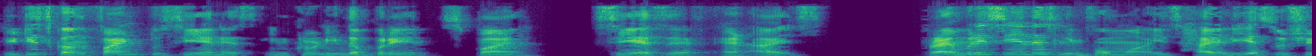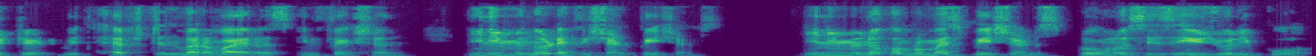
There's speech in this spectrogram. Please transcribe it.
It is confined to CNS including the brain, spine, CSF and eyes. Primary CNS lymphoma is highly associated with Epstein-Barr virus infection in immunodeficient patients. In immunocompromised patients, prognosis is usually poor.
